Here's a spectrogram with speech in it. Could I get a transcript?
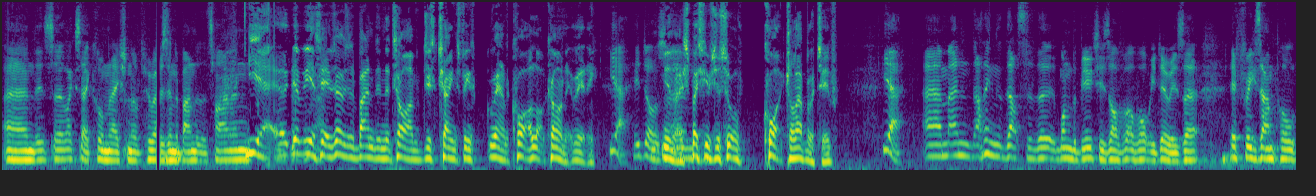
and it's uh, like I say, a culmination of whoever's in the band at the time. And Yeah, uh, yes, it was always a band in the time, just changed things around quite a lot, can't it, really? yeah, it does. You know, Um, especially if you're sort of quite collaborative. Yeah, um, and I think that's the, one of the beauties of, of what we do is that if, for example,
